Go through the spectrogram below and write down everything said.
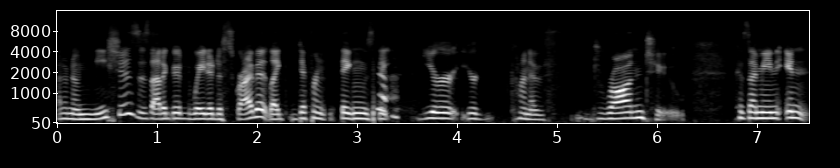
I don't know niches is that a good way to describe it like different things yeah. that you're you're kind of drawn to because i mean in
